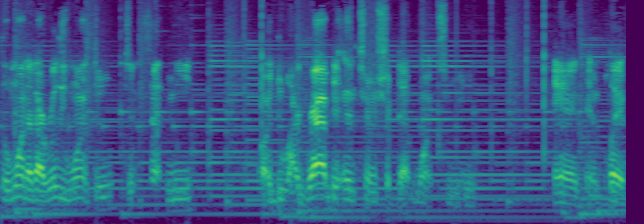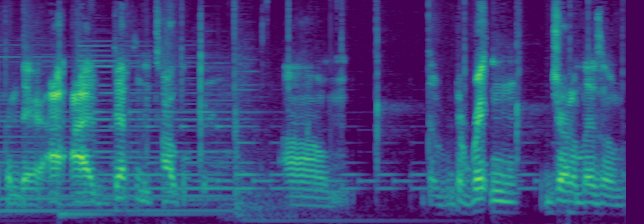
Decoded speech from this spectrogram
the one that I really want to to accept me, or do I grab the internship that wants me and and play it from there? I, I definitely toggle um, the the written journalism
